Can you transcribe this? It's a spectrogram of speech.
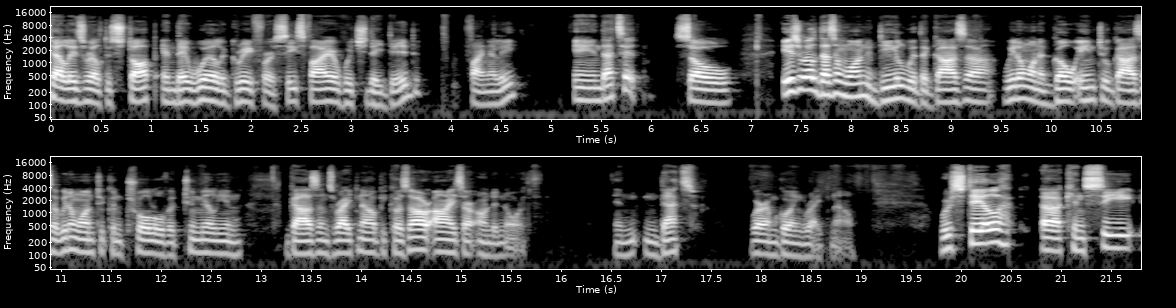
tell Israel to stop, and they will agree for a ceasefire, which they did finally. And that's it. So Israel doesn't want to deal with the Gaza. We don't want to go into Gaza. We don't want to control over 2 million Gazans right now because our eyes are on the north. And, that's where I'm going right now. We still uh, can see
